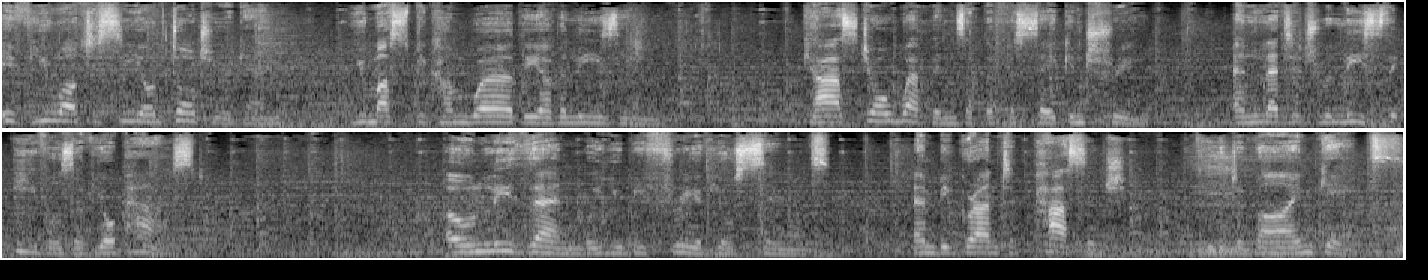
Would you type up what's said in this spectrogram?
If you are to see your daughter again, you must become worthy of Elysium. Cast your weapons at the Forsaken Tree, and let it release the evils of your past. Only then will you be free of your sins, and be granted passage through the divine gates.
